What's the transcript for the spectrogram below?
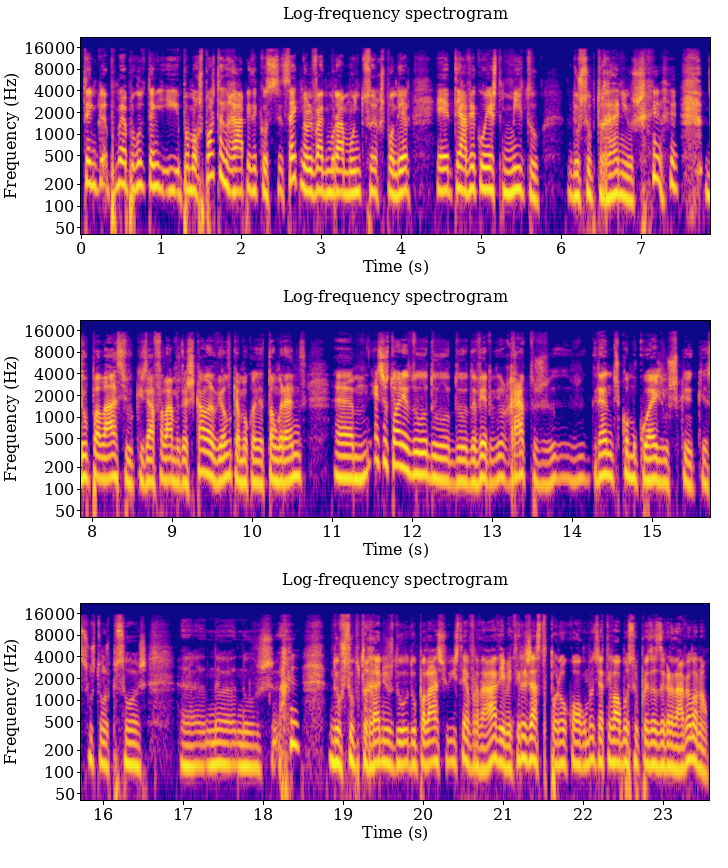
tenho, a primeira pergunta, tenho, e para uma resposta rápida, que eu sei que não lhe vai demorar muito a responder, é, tem a ver com este mito dos subterrâneos do palácio, que já falámos da escala dele, que é uma coisa tão grande. Um, esta história do, do, do, de haver ratos grandes como coelhos que, que assustam as pessoas uh, no, nos, nos subterrâneos do, do palácio, isto é verdade? É mentira? Já se deparou com alguma, já teve alguma surpresa desagradável ou não?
